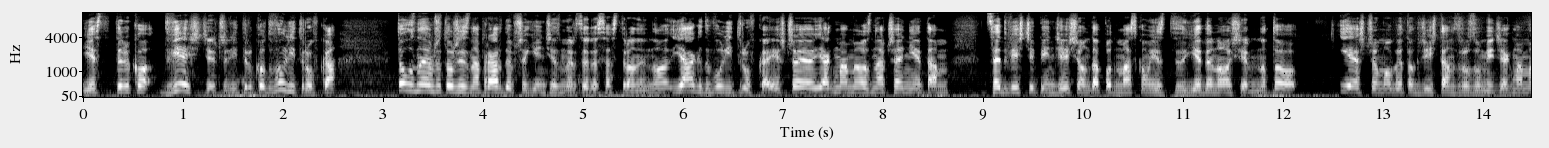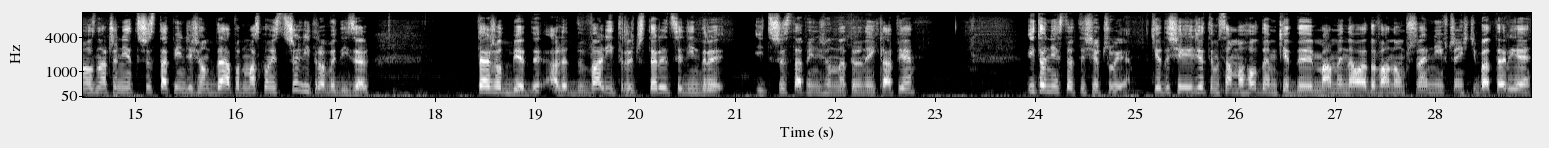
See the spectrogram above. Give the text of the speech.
jest tylko 200, czyli tylko dwulitrówka, to uznałem, że to już jest naprawdę przegięcie z Mercedesa strony. No jak dwulitrówka? Jeszcze jak mamy oznaczenie tam C250, a pod maską jest 1.8, no to jeszcze mogę to gdzieś tam zrozumieć. Jak mamy oznaczenie 350D, a pod maską jest 3-litrowy diesel, też od biedy, ale 2 litry, 4 cylindry i 350 na tylnej klapie, I to niestety się czuje. Kiedy się jedzie tym samochodem, kiedy mamy naładowaną przynajmniej w części baterię,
